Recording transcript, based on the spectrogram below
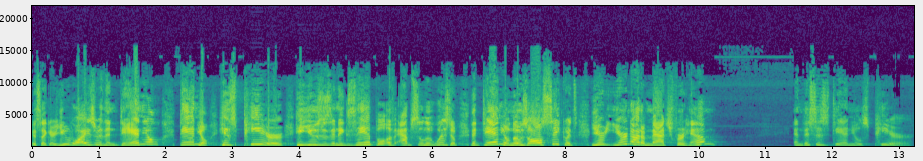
It's like, are you wiser than Daniel? Daniel, his peer, he uses an example of absolute wisdom. That Daniel knows all secrets. You're you're not a match for him." And this is Daniel's peer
